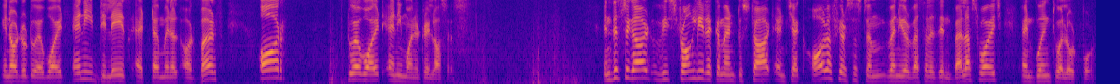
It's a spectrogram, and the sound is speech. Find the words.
in order to avoid any delays at terminal or berth, or to avoid any monetary losses. In this regard, we strongly recommend to start and check all of your system when your vessel is in ballast voyage and going to a load port.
